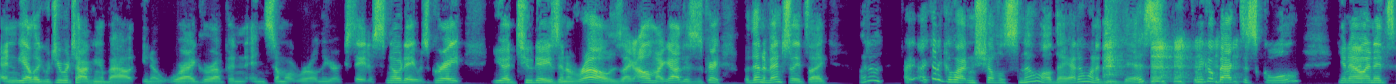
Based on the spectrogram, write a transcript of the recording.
and yeah like what you were talking talking about, you know, where I grew up in, in somewhat rural New York State, a snow day was great. You had two days in a row. It was like, oh my God, this is great. But then eventually it's like, I don't, I, I got to go out and shovel snow all day. I don't want to do this. Can we go back to school? You know, right. and it's,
